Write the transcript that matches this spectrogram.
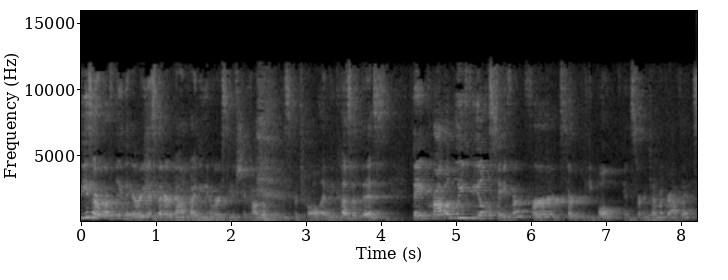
these are roughly the areas that are bound by the University of Chicago Police Patrol, and because of this, they probably feel safer for certain people in certain demographics.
